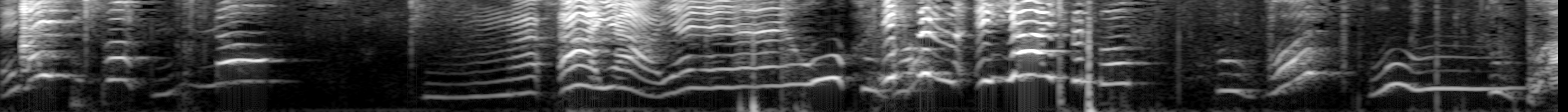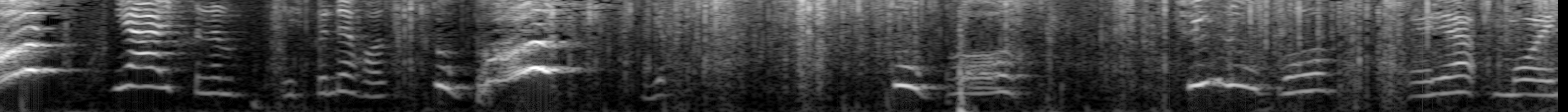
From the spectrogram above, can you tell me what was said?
Wait. Boss. No. Ah, ja, ja, ja, ja. Uh, ich bin. Ja, ich bin Boss. Du Boss? Uh. Du Boss? Ja, ich bin, im, ich bin der Host. Du Boss? Yep. Du Boss. Tilo Boss. Ja, moin,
